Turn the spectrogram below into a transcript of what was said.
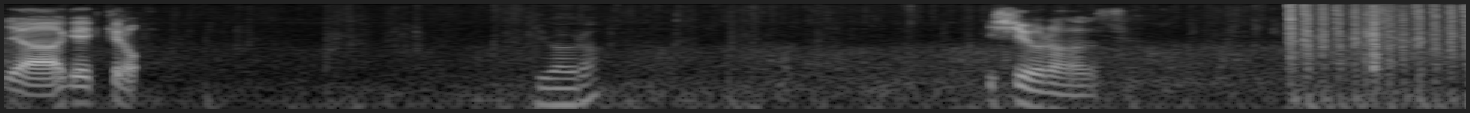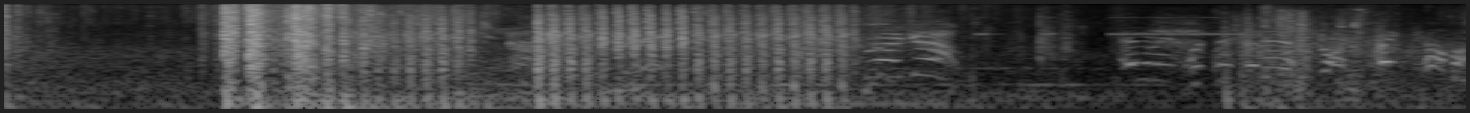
いやー、げっけろ。岩裏石浦ですよ。Frag out. Enemy precision airstrike. Take cover.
